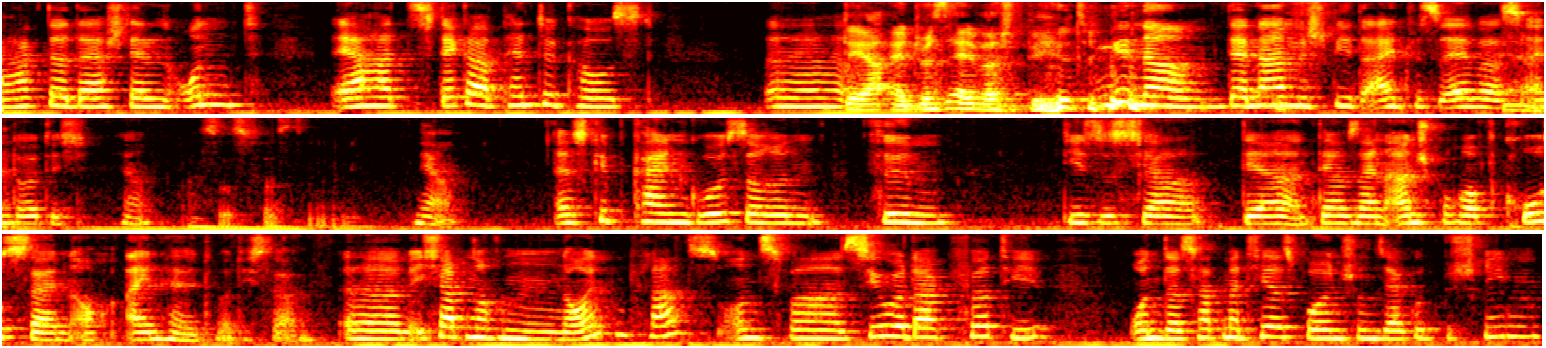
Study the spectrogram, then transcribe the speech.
Charakterdarstellen und er hat Stecker Pentecost. Äh, der Idris Elba spielt. Genau, der Name spielt Idris Elba, ist ja. eindeutig. Ja. Das ist faszinierend. Ja. Es gibt keinen größeren Film dieses Jahr, der, der seinen Anspruch auf Großsein auch einhält, würde ich sagen. Ähm, ich habe noch einen neunten Platz und zwar Zero Dark Thirty und das hat Matthias vorhin schon sehr gut beschrieben.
